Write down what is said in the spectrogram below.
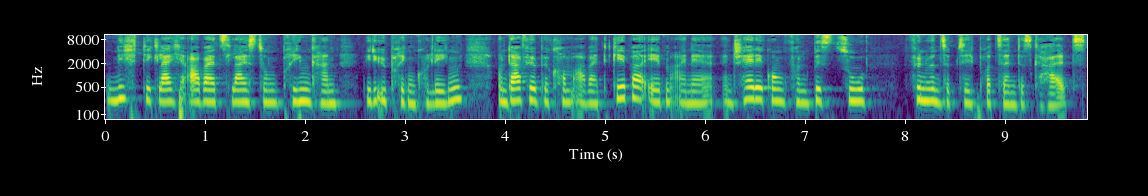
nicht die gleiche Arbeitsleistung bringen kann wie die übrigen Kollegen und dafür bekommen Arbeitgeber eben eine Entschädigung von bis zu 75 Prozent des Gehalts.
